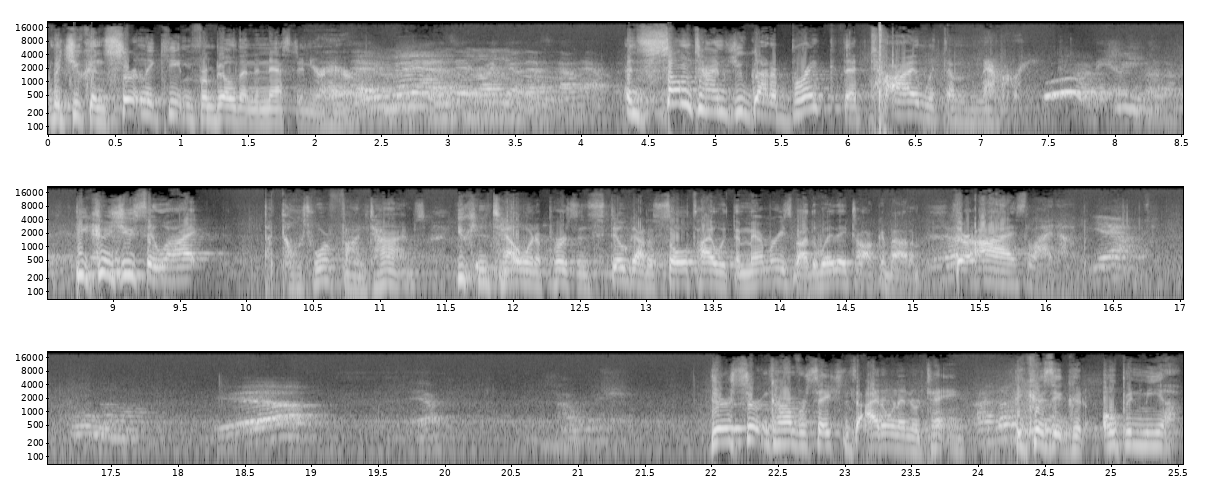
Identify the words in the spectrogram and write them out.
but you can certainly keep them from building a nest in your hair. Amen. it right there. That's how it happens. And sometimes you've got to break the tie with the memory. Because you say, well, I, but those were fun times. You can tell when a person's still got a soul tie with the memories by the way they talk about them. Their eyes light up. Yeah. Yeah. Yeah. There are certain conversations I don't entertain because it could open me up.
